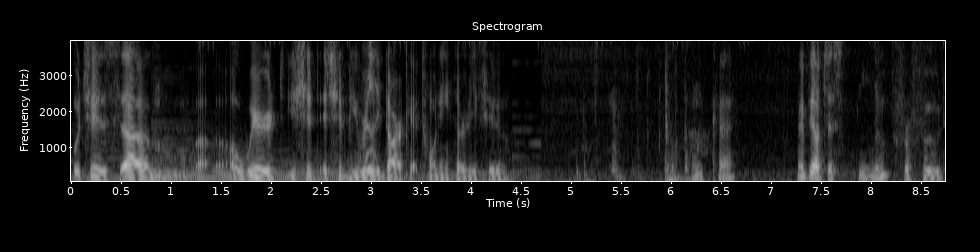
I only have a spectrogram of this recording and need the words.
which is um, a a weird. You should it should be really dark at twenty thirty two. Okay. Maybe I'll just loot for food.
